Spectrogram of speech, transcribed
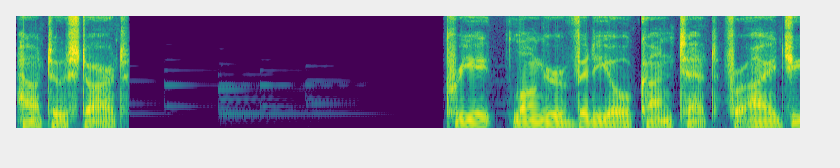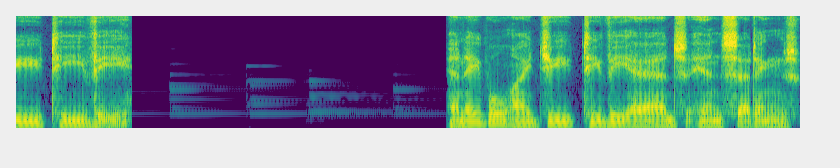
How to start. Create longer video content for IGTV. Enable IGTV ads in settings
